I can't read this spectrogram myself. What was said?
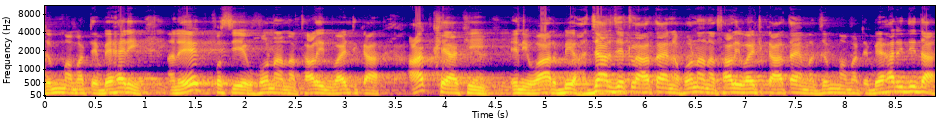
જમવા માટે બેહારી અને એક પછી એક હોનાના થાળીની વાટકા આખે આખી એની વાર બે હજાર જેટલા હતા એને હોનાના થાળી વાટકા હતા, એમાં જમવા માટે બહેરી દીધા.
